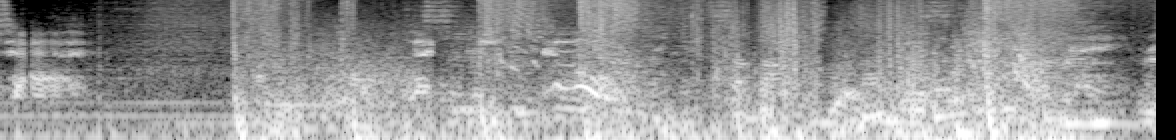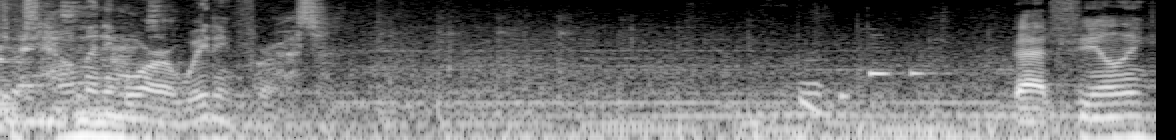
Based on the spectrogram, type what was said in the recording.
time. Let me go! Just how many more are waiting for us? Bad feeling?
